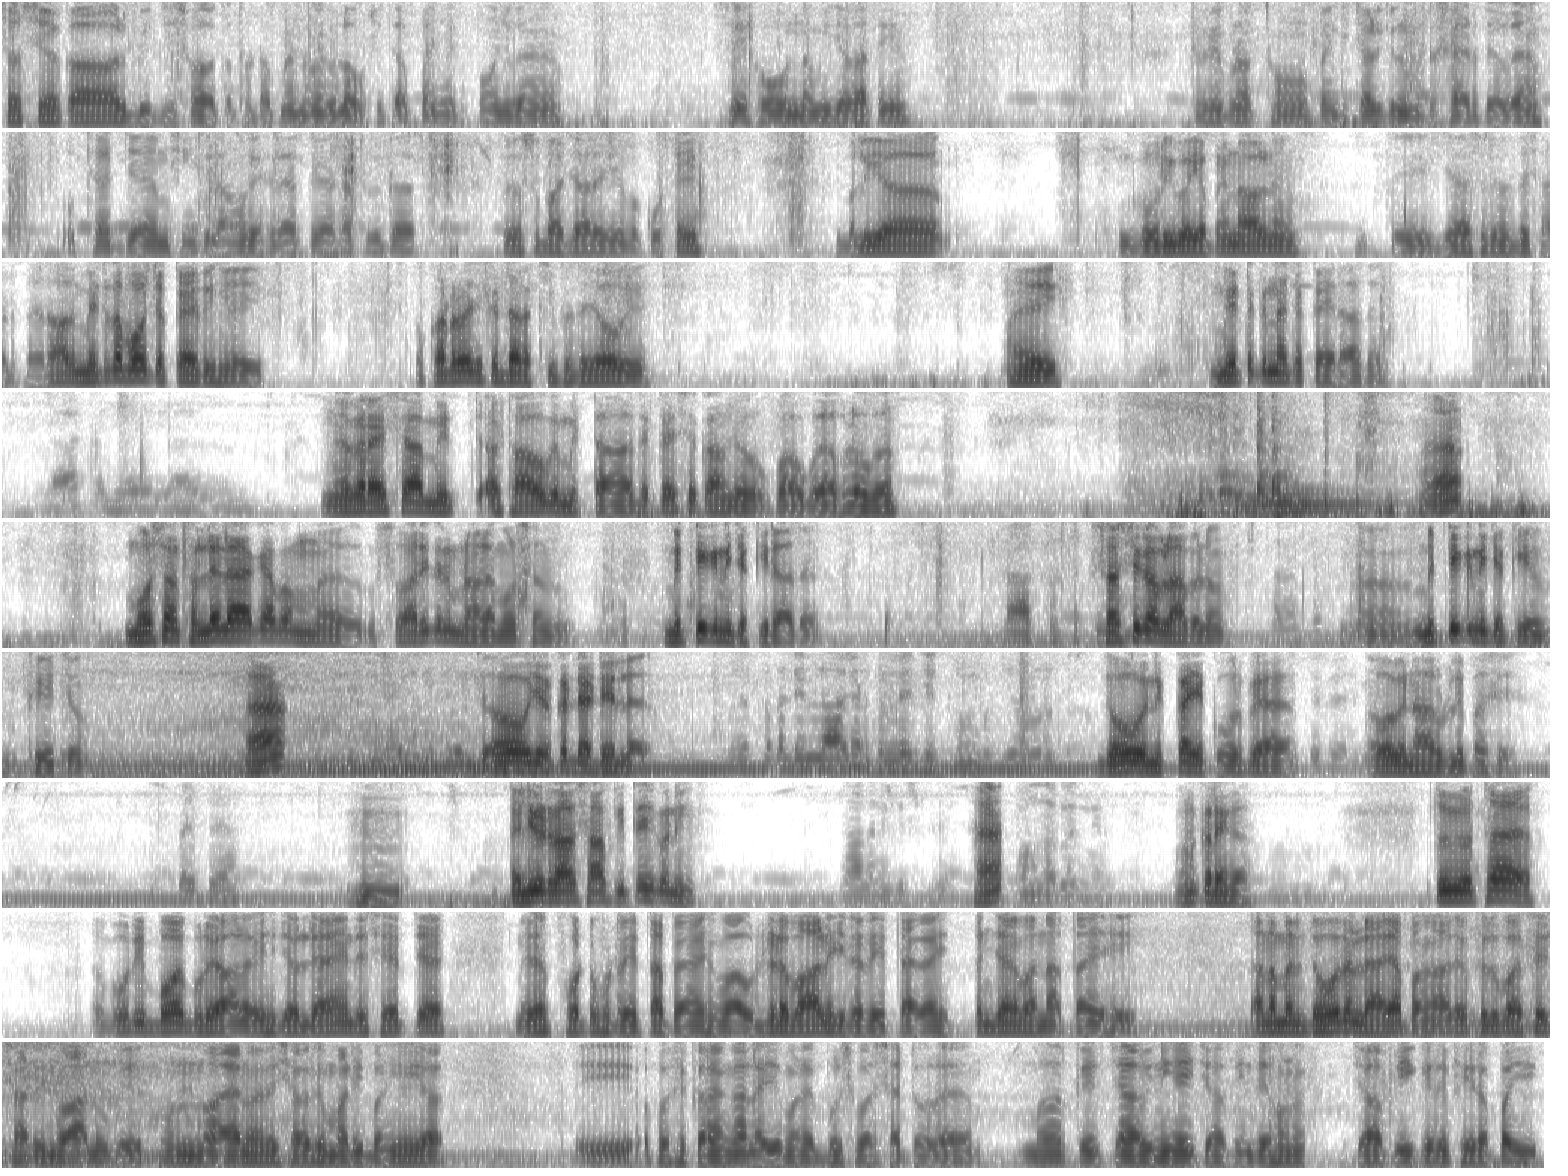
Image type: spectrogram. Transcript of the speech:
ਸਤਿ ਸ਼੍ਰੀ ਅਕਾਲ ਵੀਰ ਜੀ, ਸਵਾਗਤ ਹੈ ਤੁਹਾਡਾ ਆਪਣੇ ਨਵੇਂ ਵਲੌਗ 'ਚ ਤੇ ਆਪਾਂ ਜੀ ਅੱਜ ਪਹੁੰਚ ਗਏ ਹਾਂ ਕਿਸੇ ਹੋਰ ਨਵੀਂ ਜਗ੍ਹਾ ਤੇ। ਤਕਰੀਬਨ ਉੱਥੋਂ 35 40 ਕਿਲੋਮੀਟਰ ਸਾਈਡ ਤੇ ਹੋ ਗਏ ਹਾਂ। ਉੱਥੇ ਅੱਜ ਮਸ਼ੀਨ ਚਲਾਵਾਂਗੇ, ਹੈਗਾ ਪਿਆ 60 ਵਿਗਾ ਫਿਰ ਉਸ ਤੋਂ ਬਾਅਦ ਜਾ ਰਹੇ ਜੀ ਆਪਾਂ ਕੋਟੇ। ਬਲੀਆ ਗੋਰੀ ਬਾਈ ਆਪਣੇ ਨਾਲ ਨੇ ਤੇ ਜੈ ਸ੍ਰੀ ਰਾਮ ਤੇ ਛੱਡਤਾ ਰਾਤ ਮਿੱਟ ਤਾਂ ਬਹੁਤ ਚੱਕਾ ਹੈ ਤੁਸੀਂ ਆਏ। ਉਹ ਕਟਰ ਵਿੱਚ ਕਿੱਡਾ ਰੱਖੀ ਫਿਰਦੇ ਜਾਓਗੇ ਹੈ मिट कितना चक्का है रात में अगर ऐसा मिट उठाओगे मिट्टा तो कैसे काम जो हो पाओगे आप लोग हाँ मोटरसाइकिल थल्ले ला के आप सवारी तो नहीं बना लिया मोटरसाइकिल मिट्टी कितनी चक्की रात सत श्री बुला पहलो हाँ मिट्टी कितनी चक्की है खेत चो हाँ ਤੇ ਉਹ ਜਿਹੜਾ ਕੱਡਾ ਡਿੱਲ ਇੱਕ ਤਾਂ ਨਾ ਥੱਲੇ ਜੇ ਦੋ। ਨਿੱਕਾ ਜਿਹਾ ਹੋਰ ਪਿਆ। ਉਹ ਵੀ ਨਾਲ ਉਰਲੇ ਪਾਸੇ। ਕਈ ਪਿਆ। ਹੂੰ। ਐਲੀਵੇਟਰ ਰਾਤ ਸਾਫ਼ ਕੀਤੇ ਸੀ ਕੋਈ ਨਹੀਂ? ਜ਼ਿਆਦਾ ਨਹੀਂ ਕਿਸੇ ਹੈ? ਹੁਣ ਕਰ ਲੈਣੇ ਹੁਣ ਕਰੇਗਾ। ਤੂੰ ਵੀ ਉੱਠ। ਗੋਰੀ ਬਹੁਤ ਬੁਰੇ ਹਾਲ ਹੋਏ ਸੀ। ਜਦੋਂ ਲੈ ਆਂਦੇ ਸਿਰ 'ਚ ਮੇਰੇ ਫੁੱਟ ਫੁੱਟ ਰੇਤਾ ਪਿਆ ਸੀ। ਵਾ ਉੱਡੜ ਵਾਲ ਨੇ ਜਿਹੜਾ ਰੇਤਾ ਹੈਗਾ ਸੀ। ਪੰਜਾਂ ਬਾਅਦ ਨਾਤਾ ਇਹ। ਕਹਿੰਦਾ ਮੈਨੂੰ ਦੋ ਦਿਨ ਲੈ ਜਾ ਪੰਗਾ ਤੇ ਫਿਰ ਉਹ ਬਾਅਦ ਫਿਰ ਛੱਡ ਦੀ ਨਵਾ ਨੂੰ ਕੇ। ਹੁਣ ਨਵਾਇਆ ਨੂੰ ਇਹਦੀ ਸ਼ਕਲ ਤੇ ਮਾੜੀ ਬਣੀ ਹੋਈ ਆ। ਤੇ ਆਪਾਂ ਫਿਰ ਕਰਾਂਗੇ ਗੱਲ ਆਈ ਮਾੜਾ ਬੁਰਸ਼ ਬਾਰ ਸੈੱਟ ਹੋ ਰਿਹਾ ਮਾਰ ਕੇ ਚਾਹ ਵੀ ਨਹੀਂ ਆਈ, ਚਾਹ ਪੀਂਦੇ ਹੁਣ। ਚਾਹ ਪੀ ਕੇ ਤੇ ਫਿਰ ਆਪਾਂ ਜੀ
